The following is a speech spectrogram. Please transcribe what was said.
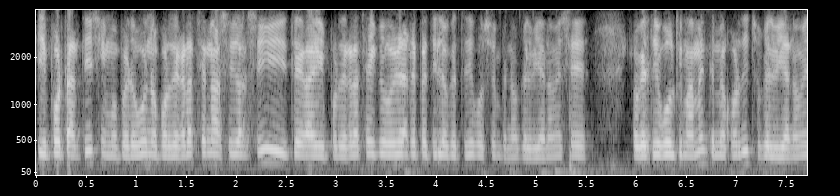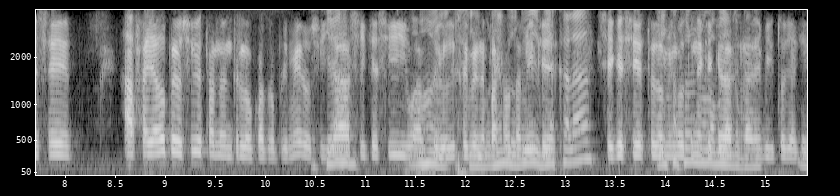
importantísimo, pero bueno, por desgracia no ha sido así y, por desgracia hay que volver a repetir lo que te digo siempre, ¿no? Que el Villanovense, lo que te digo últimamente, mejor dicho, que el Villanovense ha fallado, pero sigue estando entre los cuatro primeros. Y ya sí que sí, igual te lo dije el pasado también, que sí que sí, este domingo tiene que quedarse de victoria aquí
